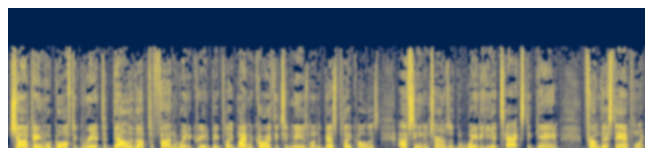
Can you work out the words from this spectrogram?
Sean Payton will go off the grid to dial it up to find a way to create a big play. Mike McCarthy, to me, is one of the best play callers I've seen in terms of the way that he attacks the game from that standpoint.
